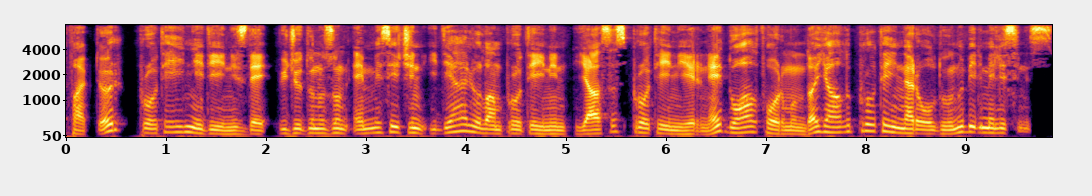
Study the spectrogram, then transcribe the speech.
faktör, protein yediğinizde vücudunuzun emmesi için ideal olan proteinin yağsız protein yerine doğal formunda yağlı proteinler olduğunu bilmelisiniz.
